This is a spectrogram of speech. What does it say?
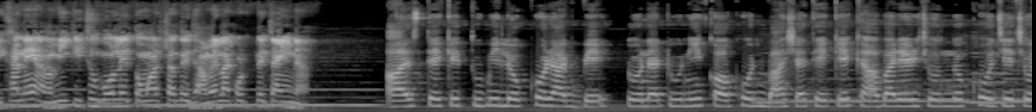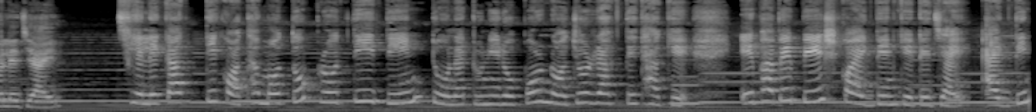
এখানে আমি কিছু বলে তোমার সাথে ঝামেলা করতে চাই না। আজ থেকে তুমি লক্ষ্য রাখবে, টোনাটুনি কখন বাসা থেকে খাবারের জন্য খোঁজে চলে যায়। ছেলে কাকটি কথা মতো প্রতিদিন টোনাটুনির ওপর নজর রাখতে থাকে। এভাবে বেশ কয়েকদিন কেটে যায়। একদিন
